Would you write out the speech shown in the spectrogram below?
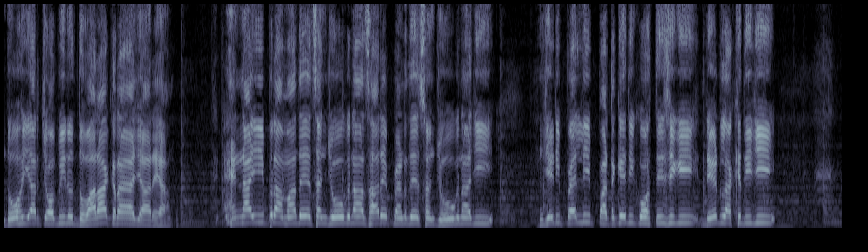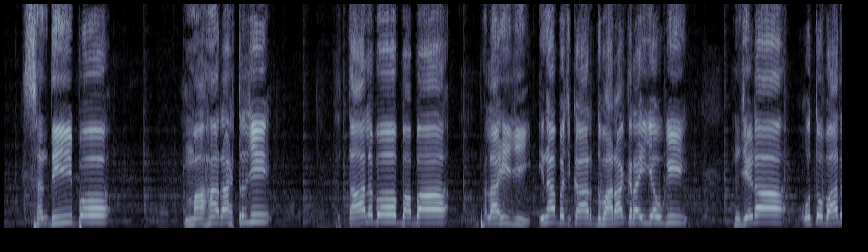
2024 ਨੂੰ ਦੁਬਾਰਾ ਕਰਾਇਆ ਜਾ ਰਿਹਾ। ਐਨਆਈ ਭਰਾਵਾਂ ਦੇ ਸੰਯੋਗ ਨਾਲ, ਸਾਰੇ ਪਿੰਡ ਦੇ ਸੰਯੋਗ ਨਾਲ ਜੀ, ਜਿਹੜੀ ਪਹਿਲੀ ਪਟਕੇ ਦੀ ਕੁਸ਼ਤੀ ਸੀਗੀ 1.5 ਲੱਖ ਦੀ ਜੀ। ਸੰਦੀਪ ਮਹਾਰਾਸ਼ਟਰ ਜੀ, ਤਾਲਬ ਬਾਬਾ ਫਲਾਹੀ ਜੀ, ਇਹਨਾਂ ਵਿਚਕਾਰ ਦੁਬਾਰਾ ਕਰਾਈ ਜਾਊਗੀ, ਜਿਹੜਾ ਉਹ ਤੋਂ ਬਾਅਦ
